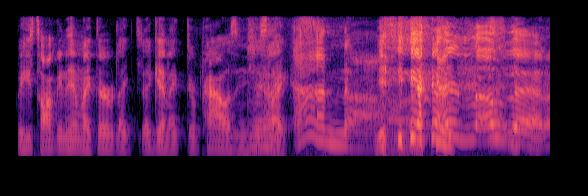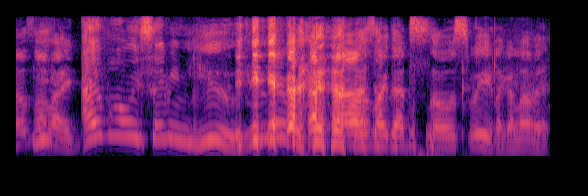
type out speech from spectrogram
but he's talking to him like they're like again like they're pals, and he's just You're like, ah no. yeah, I love that. I was like, I've always saving you. You never- I was like, that's so sweet. Like I love it.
